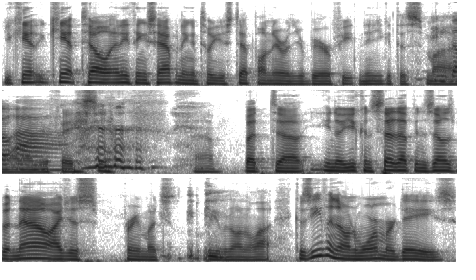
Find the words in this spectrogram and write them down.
You can't you can't tell anything's happening until you step on there with your bare feet, and then you get this smile go, on "Ah." your face. Yeah. um, but uh, you know you can set it up in zones. But now I just pretty much leave it on a lot because even on warmer days,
